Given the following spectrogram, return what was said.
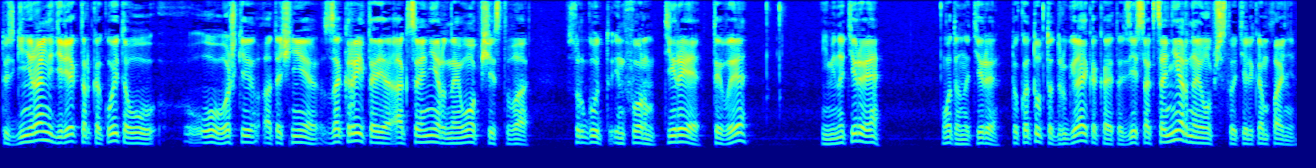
То есть генеральный директор какой-то О- ООшки, а точнее закрытое акционерное общество Сургут Информ ТВ, именно тире. Вот оно тире. Только тут-то другая какая-то. Здесь акционерное общество телекомпания.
